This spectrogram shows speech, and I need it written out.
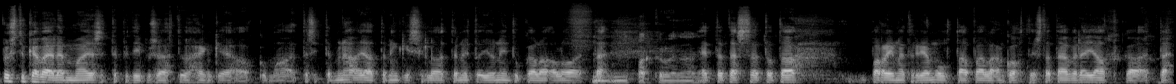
pysty kävelemään ja sitten piti pysähtyä henkeä haukkumaan. Että sitten minä ajattelinkin silloin, että nyt on jo niin tukala olo, että, mm-hmm, että tässä tota, pari metriä multaa päällä on kohti sitä tämä vielä jatkaa, että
